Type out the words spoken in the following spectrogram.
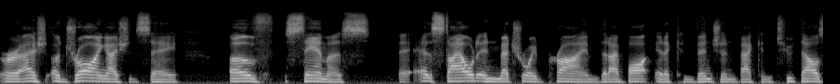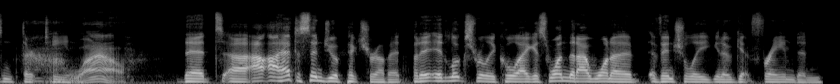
or a drawing i should say of samus eh, as styled in metroid prime that i bought at a convention back in 2013 Wow. that uh, I, I have to send you a picture of it, but it, it looks really cool. I guess one that I want to eventually, you know, get framed and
